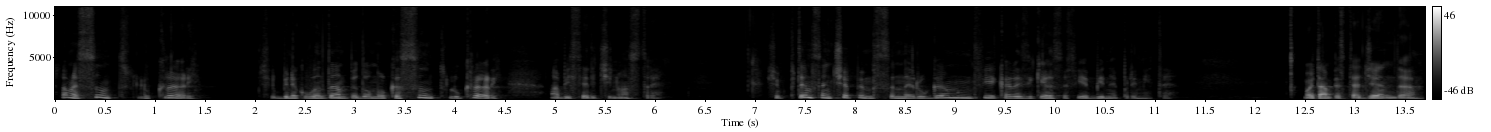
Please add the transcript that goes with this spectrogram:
Și, Doamne, sunt lucrări și îl binecuvântăm pe Domnul că sunt lucrări a bisericii noastre. Și putem să începem să ne rugăm în fiecare zi că ele să fie bine primite. Mă uitam peste agenda,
